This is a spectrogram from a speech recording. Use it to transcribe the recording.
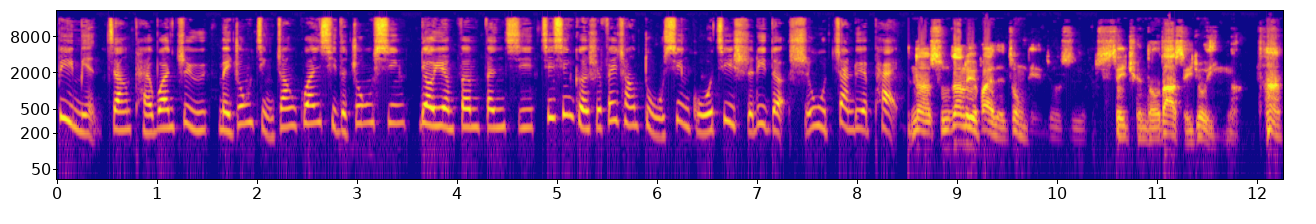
避免将台湾置于美中紧张关系的中心。廖燕芬分析，基辛格是非常笃信国际实力的实务战略派。那实务战略派的重点就是谁拳头大谁就赢了。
